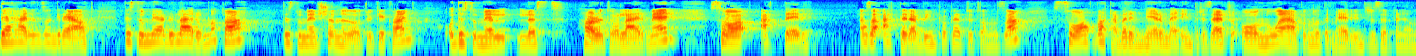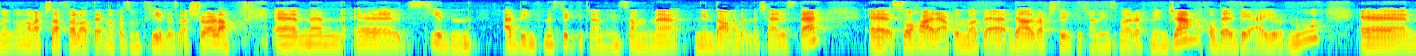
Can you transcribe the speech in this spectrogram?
Det her er en sånn greie at desto mer du lærer om noe, desto mer skjønner du at du ikke kan, og desto mer lyst har du til å lære mer. Så etter altså etter jeg begynte på PT-utdannelse, så ble jeg bare mer og mer interessert. Og nå er jeg på en måte mer interessert enn jeg noen gang har vært, så jeg føler at det er noe som feeder seg sjøl. Eh, men eh, siden jeg begynte med styrketrening sammen med min daværende kjæreste, så har jeg på en måte Det har vært styrketrening som har vært min jam, og det er det jeg gjør nå. Eh,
